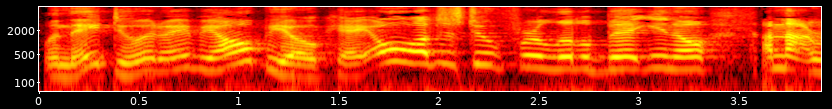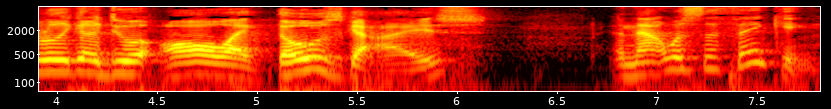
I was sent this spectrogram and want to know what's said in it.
when they do it. Maybe I'll be okay. Oh, I'll just do it for a little bit. You know, I'm not really going to do it all like those guys. And that was the thinking.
